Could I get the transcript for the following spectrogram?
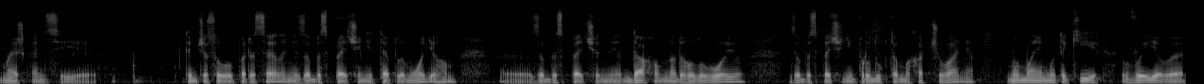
мешканці тимчасово переселені, забезпечені теплим одягом, забезпечені дахом над головою, забезпечені продуктами харчування. Ми маємо такі вияви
